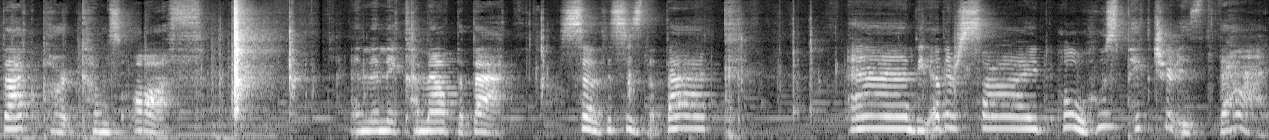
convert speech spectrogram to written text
back part comes off and then they come out the back. So this is the back. And the other side, oh, whose picture is that?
